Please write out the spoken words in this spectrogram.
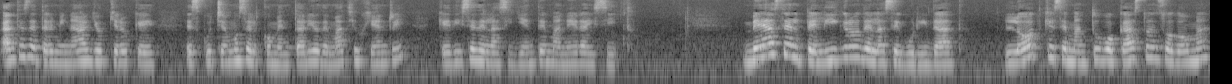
Antes de terminar, yo quiero que Escuchemos el comentario de Matthew Henry que dice de la siguiente manera y cito Véase el peligro de la seguridad. Lot, que se mantuvo casto en Sodoma,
